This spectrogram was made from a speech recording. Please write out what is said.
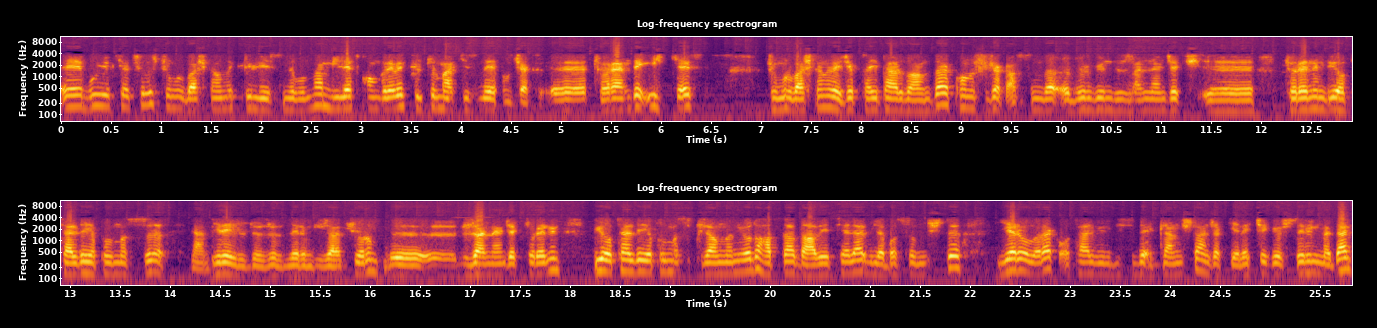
E, bu yılki açılış Cumhurbaşkanlığı Külliyesi'nde bulunan Millet Kongre ve Kültür Merkezi'nde yapılacak. E, törende ilk kez Cumhurbaşkanı Recep Tayyip Erdoğan da konuşacak. Aslında öbür gün düzenlenecek e, törenin bir otelde yapılması yani 1 Eylül'de özür dilerim düzeltiyorum e, düzenlenecek törenin bir otelde yapılması planlanıyordu. Hatta davetiyeler bile basılmıştı. Yer olarak otel bilgisi de eklenmişti ancak gerekçe gösterilmeden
